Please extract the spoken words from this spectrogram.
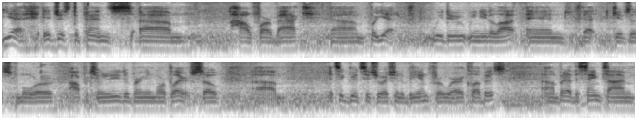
Yeah, it just depends um, how far back. Um, but yeah, we do. We need a lot, and that gives us more opportunity to bring in more players. So um, it's a good situation to be in for where our club is. Um, but at the same time,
